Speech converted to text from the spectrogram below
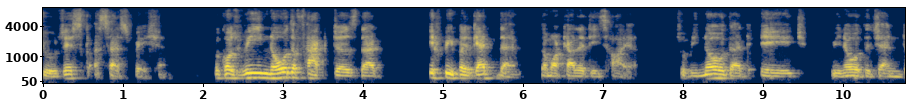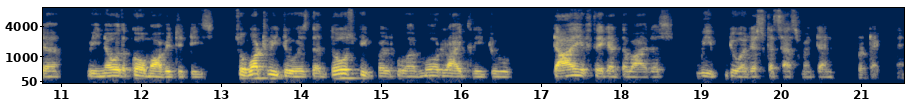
to risk assess patients because we know the factors that if people get them, the mortality is higher. So we know that age, we know the gender, we know the comorbidities. So what we do is that those people who are more likely to die if they get the virus, we do a risk assessment and protect them.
